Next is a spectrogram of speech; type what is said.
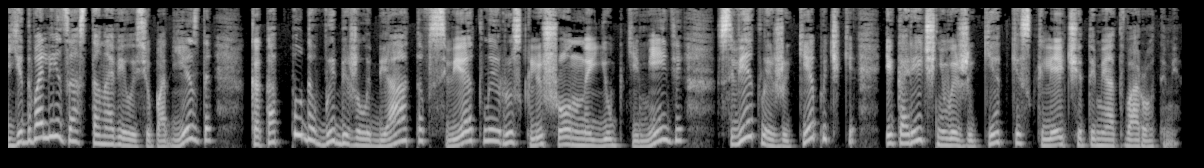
Едва Лиза остановилась у подъезда, как оттуда выбежала Биата в светлой, расклешенной юбке меди, светлой же кепочке и коричневой жакетке с клетчатыми отворотами.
